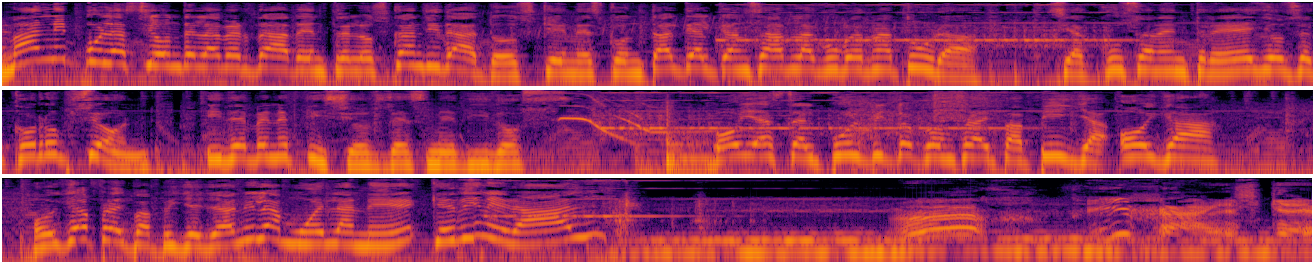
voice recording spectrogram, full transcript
manipulación de la verdad entre los candidatos, quienes con tal de alcanzar la gubernatura se acusan entre ellos de corrupción y de beneficios desmedidos. Voy hasta el púlpito con Fray Papilla. Oiga, Oiga, Fray Papilla, ya ni la muelan, ¿eh? ¡Qué dineral! Uf, hija, es que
